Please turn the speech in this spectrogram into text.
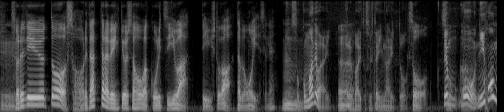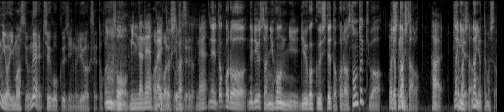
うん。それで言うとそれだったら勉強した方が効率いいわっていう人が多分多いですよね。うん。そこまではうん。アルバイトする人はいないと、そうでももう日本にはいますよね中国人の留学生とか、うん。そうみんなねバイトして。ますけどね。ね、だから、ね、リュウさん日本に留学してたからその時はまあやったんですか？してました。はい。何ました。何やってました？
